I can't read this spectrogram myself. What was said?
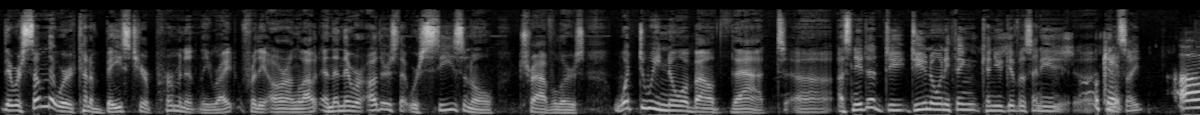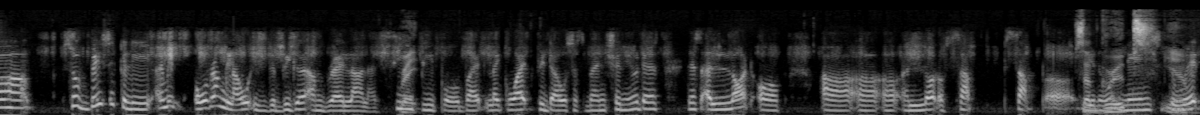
there were some that were kind of based here permanently, right, for the Orang Laut, and then there were others that were seasonal travelers. What do we know about that? Uh, Asnida, do, do you know anything? Can you give us any uh, okay. insight? Uh, so basically, I mean, Orang Laut is the bigger umbrella, like sea right. people. But like what Firdaus has mentioned, you know, there's there's a lot of uh, uh, uh a lot of sub sub uh, you know names yeah. to it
